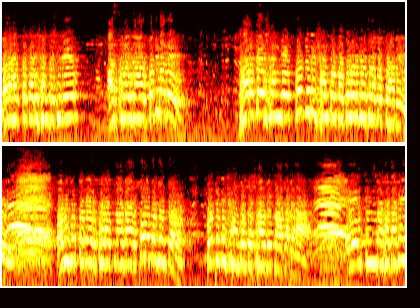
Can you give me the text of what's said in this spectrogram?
গণহত্যাকারী সন্ত্রাসীদের আশ্রয় দেওয়ার প্রতিবাদে ভারতের সঙ্গে কূটনৈতিক সম্পর্ক পুনর্বিবেচনা করতে হবে। অভিযুক্তদের ফেরত না দেওয়ার কোনো পর্যন্ত কূটনৈতিক সম্পর্ক স্বাভাবিক করা যাবে না। এই তিন দফা দাবি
